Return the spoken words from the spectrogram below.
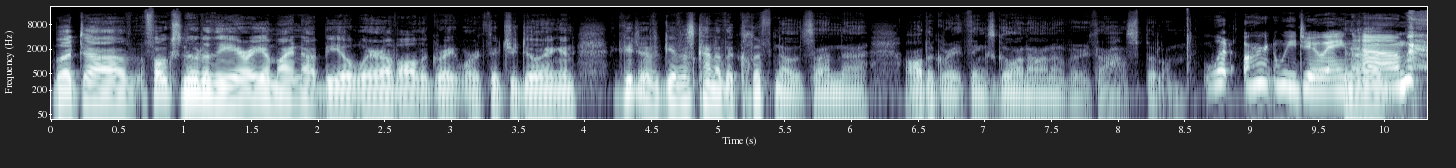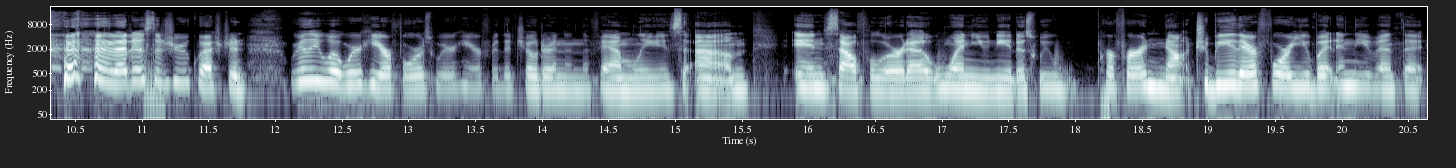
But uh, folks new to the area might not be aware of all the great work that you're doing. And could you give us kind of the cliff notes on uh, all the great things going on over at the hospital? What aren't we doing? Um, that is the true question. Really, what we're here for is we're here for the children and the families um, in South Florida when you need us. We prefer not to be there for you, but in the event that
